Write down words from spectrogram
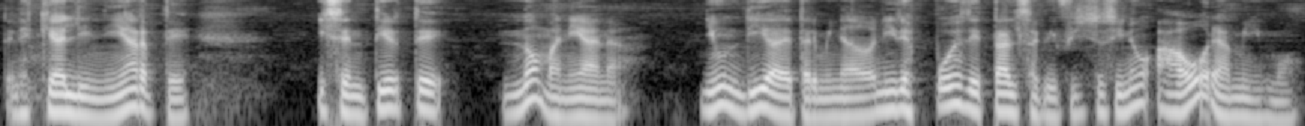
Tenés que alinearte y sentirte no mañana, ni un día determinado, ni después de tal sacrificio, sino ahora mismo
